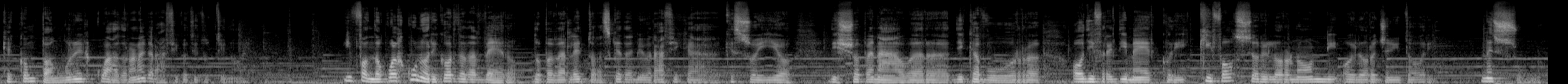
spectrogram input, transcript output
che compongono il quadro anagrafico di tutti noi. In fondo qualcuno ricorda davvero, dopo aver letto la scheda biografica, che so io, di Schopenhauer, di Cavour o di Freddie Mercury, chi fossero i loro nonni o i loro genitori? Nessuno.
